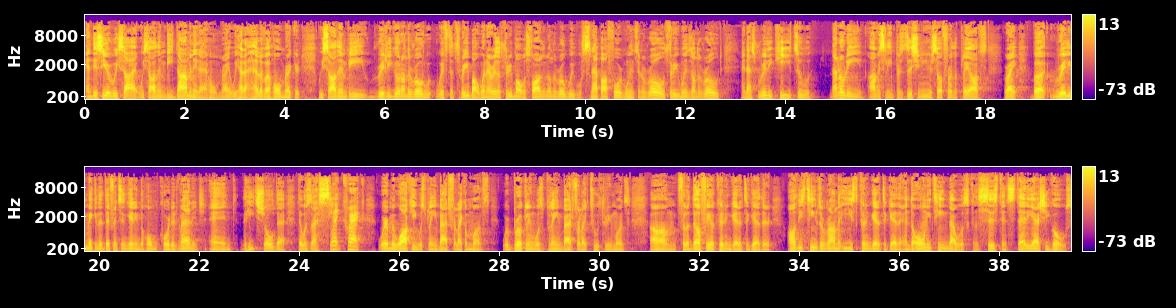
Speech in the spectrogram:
And this year we saw it. We saw them be dominant at home, right? We had a hell of a home record. We saw them be really good on the road with the three ball. Whenever the three ball was falling on the road, we will snap off four wins in a row, three wins on the road. And that's really key to not only obviously positioning yourself for the playoffs, right? But really making the difference in getting the home court advantage. And the Heat showed that. There was that slight crack where Milwaukee was playing bad for like a month where Brooklyn was playing bad for like two, three months. Um, Philadelphia couldn't get it together. All these teams around the East couldn't get it together. And the only team that was consistent, steady as she goes,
